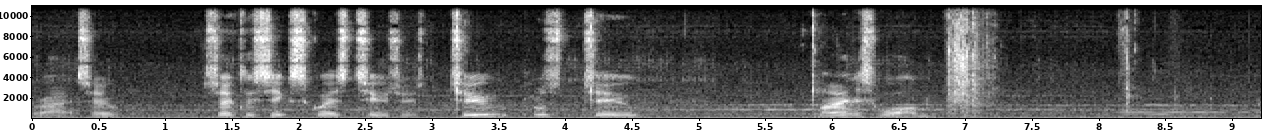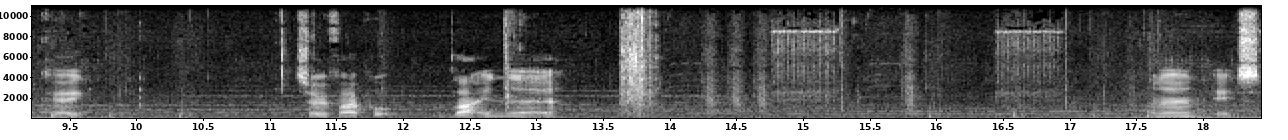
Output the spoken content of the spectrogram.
Right, so circle six, square's two. So it's two plus two minus one. Okay. So if I put that in there, and then it's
